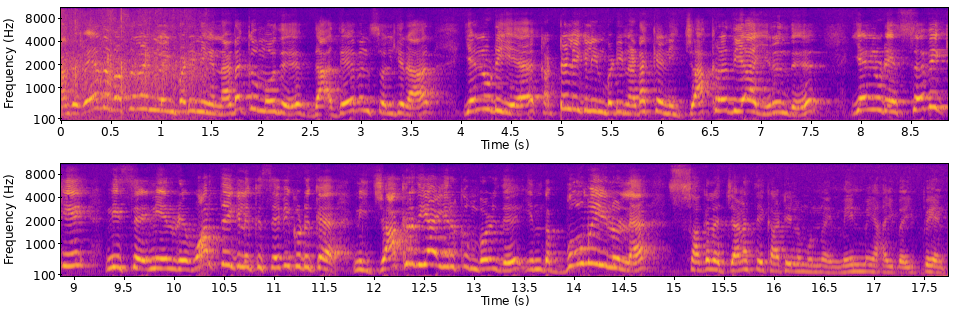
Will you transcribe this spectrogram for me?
அந்த வேத வசனங்களின்படி நீங்கள் நடக்கும்போது தா- தேவன் சொல்கிறார் என்னுடைய கட்டளைகளின்படி நடக்க நீ ஜாக்கிரதையாக இருந்து என்னுடைய செவிக்கு நீ செ- நீ என்னுடைய வார்த்தைகளுக்கு செவி கொடுக்க நீ ஜாக்கிரதையாக இருக்கும் பொழுது இந்த பூமியில் உள்ள சகல ஜனத்தை காட்டிலும் உண்மை மேன்மையாய் வைப்பேன்.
